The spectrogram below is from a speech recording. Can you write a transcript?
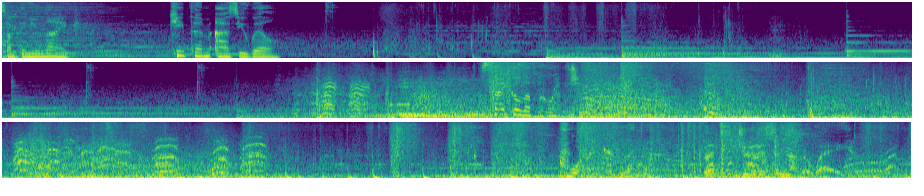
Something you like. Keep them as you will. Cycle of corruption. What a. Let's do this another way.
